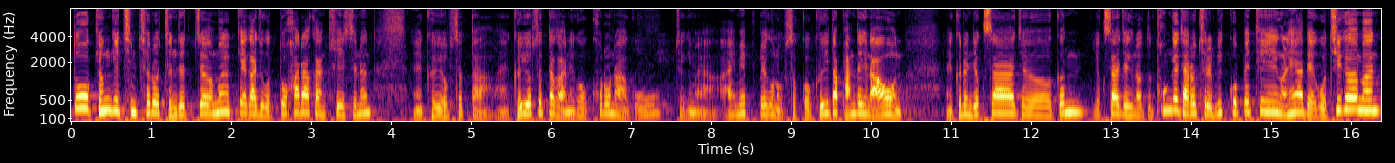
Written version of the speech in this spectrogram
또 경기 침체로 전저점을 깨가지고 또 하락한 케이스는 예, 거의 없었다. 예, 거의 없었다가 아니고 코로나고 저기 뭐야 IMF 빼고는 없었고 거의 다 반등이 나온 예, 그런 역사적인 역사적인 어떤 통계 자료치를 믿고 배팅을 해야 되고 지금은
